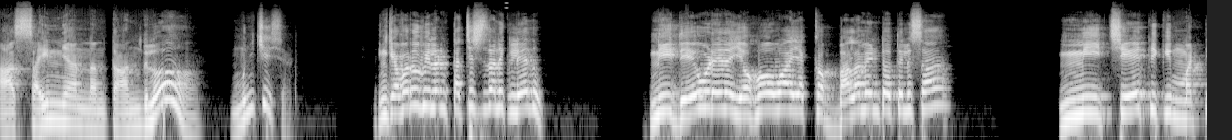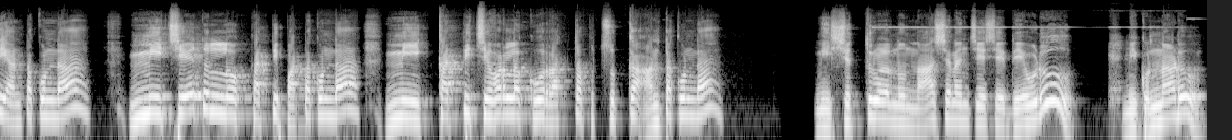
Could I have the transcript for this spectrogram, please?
ఆ సైన్యాన్నంతా అందులో ముంచేశాడు. ఇంకెవరు వీళ్ళని టచ్ చేసేదానికి లేదు. నీ దేవుడైన యహోవా యొక్క బలమేంటో తెలుసా? మీ చేతికి మట్టి అంటకుండా మీ చేతుల్లో కత్తి పట్టకుండా మీ కత్తి చివర్లకు రక్తపు చుక్క అంటకుండా మీ శత్రువులను నాశనం చేసే దేవుడు మీకున్నాడు.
